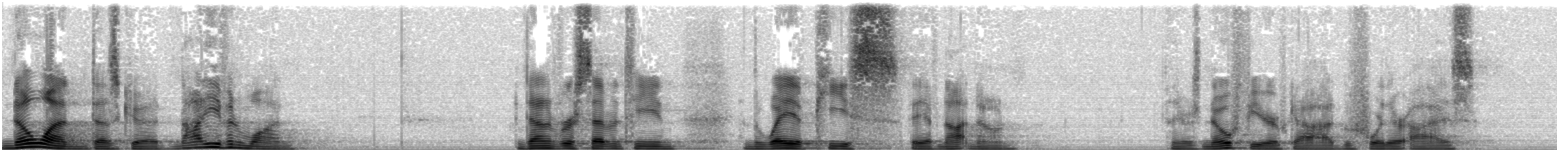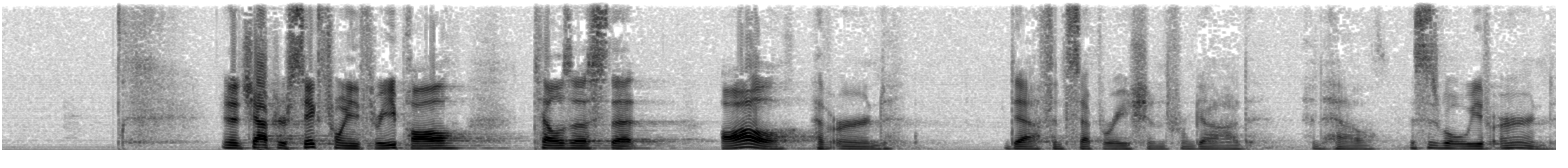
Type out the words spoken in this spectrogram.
No one does good, not even one. And down in verse 17, in the way of peace they have not known. There is no fear of God before their eyes. And in chapter 6, 23, Paul tells us that all have earned death and separation from God and hell. This is what we've earned.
